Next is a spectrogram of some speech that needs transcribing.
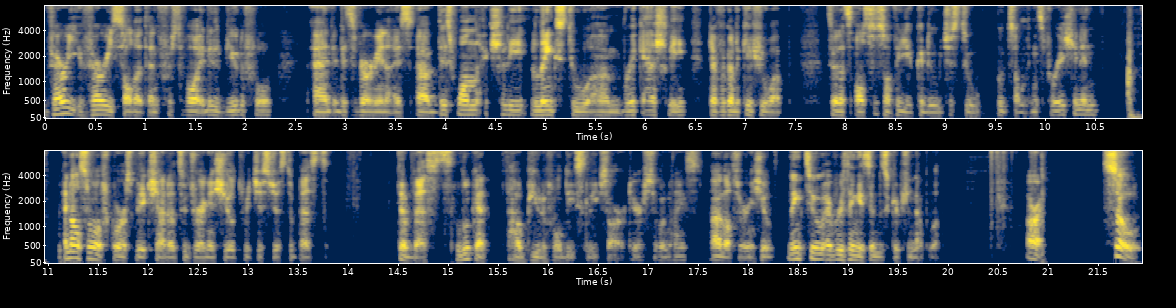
Very, very solid. And first of all, it is beautiful and it is very nice. Uh, this one actually links to um, Rick Astley, Never Gonna Give You Up. So that's also something you can do just to put some inspiration in. And also, of course, big shout out to Dragon Shield, which is just the best the best. Look at how beautiful these sleeves are. They're so nice. I love Dragon Shield. Link to everything is in the description down below. Alright, so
